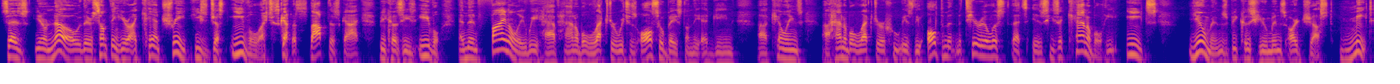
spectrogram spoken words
says, you know, no, there's something here I can't treat. He's just evil. I just got to stop this guy because he's evil. And then finally, we have Hannibal Lecter, which is also based on the Ed Gein uh, killings. Uh, Hannibal Lecter, who is the ultimate materialist, that is, he's a cannibal. He eats humans because humans are just meat.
